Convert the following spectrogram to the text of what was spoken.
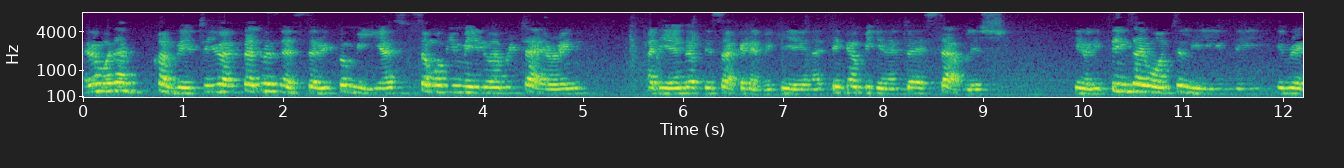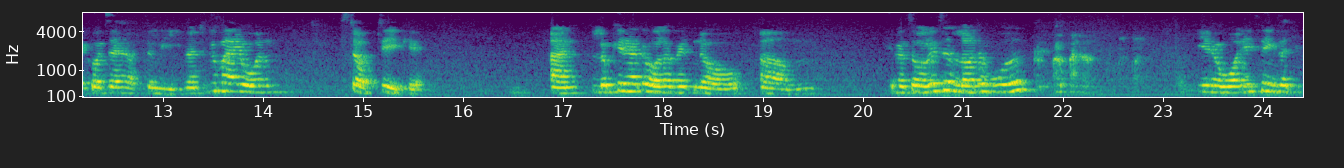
I know what I've conveyed to you, I felt was necessary for me. As some of you may know, I'm retiring at the end of this academic year, and I think I'm beginning to establish, you know, the things I want to leave, the, the records I have to leave, and to do my own stock taking. And looking at all of it now, um, it was always a lot of work you know, one of the things that you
